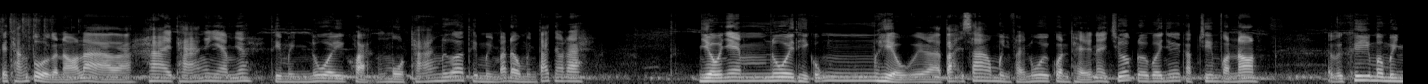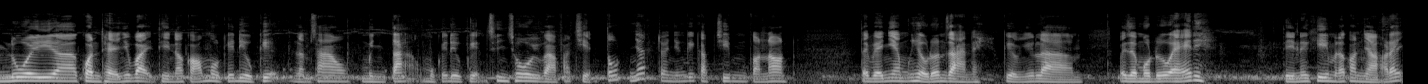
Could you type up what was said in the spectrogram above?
cái tháng tuổi của nó là hai tháng anh em nhé. Thì mình nuôi khoảng một tháng nữa thì mình bắt đầu mình tách nó ra. Nhiều anh em nuôi thì cũng hiểu là tại sao mình phải nuôi quần thể này trước đối với những cái cặp chim còn non. Tại vì khi mà mình nuôi à, quần thể như vậy thì nó có một cái điều kiện làm sao mình tạo một cái điều kiện sinh sôi và phát triển tốt nhất cho những cái cặp chim còn non. Tại vì anh em cũng hiểu đơn giản này, kiểu như là bây giờ một đứa bé đi, thì nơi khi mà nó còn nhỏ đấy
